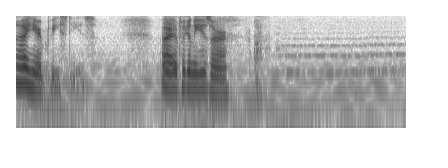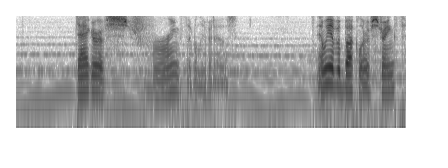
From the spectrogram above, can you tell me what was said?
I hear beasties. Alright, if we're gonna use our Dagger of Strength, I believe it is. And we have a Buckler of Strength.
